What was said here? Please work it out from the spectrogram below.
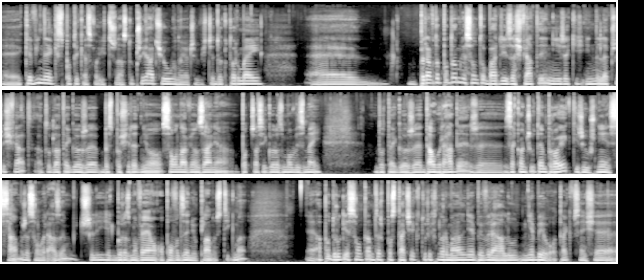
E, Kevinek spotyka swoich 13 przyjaciół, no i oczywiście dr May. E, prawdopodobnie są to bardziej zaświaty niż jakiś inny lepszy świat, a to dlatego, że bezpośrednio są nawiązania podczas jego rozmowy z May do tego, że dał radę, że zakończył ten projekt i że już nie jest sam, że są razem, czyli jakby rozmawiają o powodzeniu planu Stigma. A po drugie, są tam też postacie, których normalnie by w realu nie było, tak? W sensie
